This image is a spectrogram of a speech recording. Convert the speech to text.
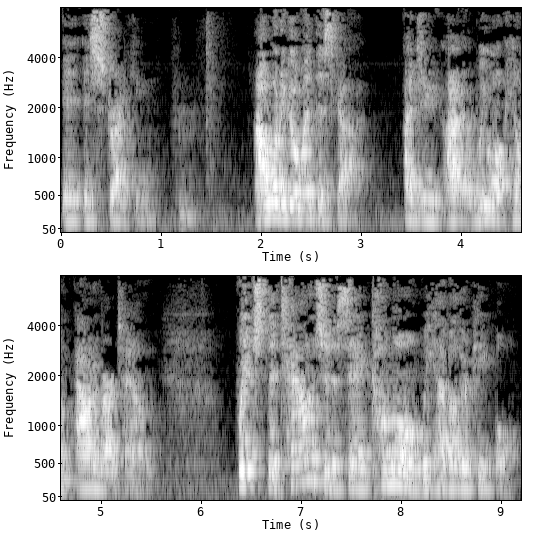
is, is striking. I want to go with this guy. I do. I, we want him out of our town. Which the town should have said, "Come on, we have other people.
